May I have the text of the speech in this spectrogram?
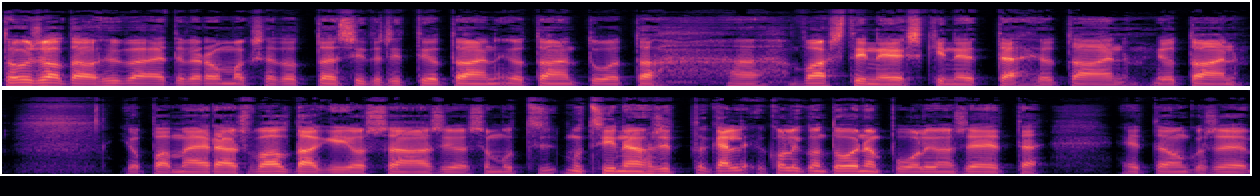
Toisaalta on hyvä, että veronmaksajat ottaisivat siitä sitten jotain, jotain tuota, vastineeskin, että jotain, jotain jopa määräysvaltaakin jossain asioissa, mutta mut siinä on sitten kolikon toinen puoli on se, että, että onko se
